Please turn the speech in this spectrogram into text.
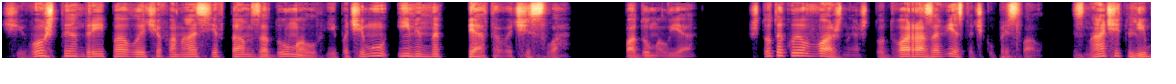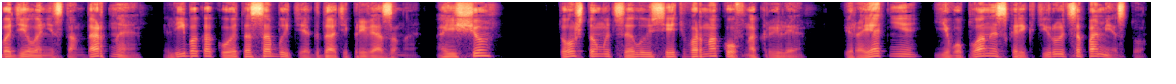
Чего ж ты, Андрей Павлович Афанасьев, там задумал, и почему именно пятого числа? Подумал я. Что такое важное, что два раза весточку прислал? Значит, либо дело нестандартное, либо какое-то событие к дате привязано. А еще то, что мы целую сеть варнаков накрыли, Вероятнее, его планы скорректируются по месту.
